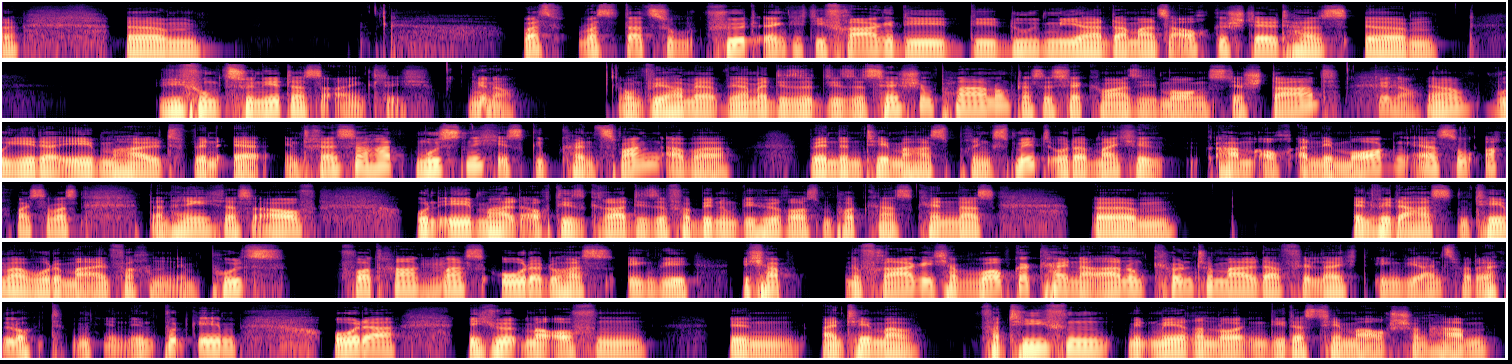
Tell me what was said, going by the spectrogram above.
Ähm, was, was dazu führt eigentlich die Frage, die, die du mir damals auch gestellt hast, ähm, wie funktioniert das eigentlich? Hm? Genau. Und wir haben ja, wir haben ja diese, diese Session-Planung, das ist ja quasi morgens der Start. Genau. Ja, wo jeder eben halt, wenn er Interesse hat, muss nicht, es gibt keinen Zwang, aber wenn du ein Thema hast, bring's mit. Oder manche haben auch an dem Morgen erst so, ach, weißt du was, dann hänge ich das auf. Und eben halt auch diese, gerade diese Verbindung, die Hörer aus dem Podcast kennen das. Ähm, entweder hast ein Thema, wo du mal einfach einen Impulsvortrag Mhm. machst, oder du hast irgendwie, ich habe eine Frage, ich habe überhaupt gar keine Ahnung, könnte mal da vielleicht irgendwie ein, zwei, drei Leute mir einen Input geben. Oder ich würde mal offen in ein Thema vertiefen mit mehreren Leuten, die das Thema auch schon haben.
